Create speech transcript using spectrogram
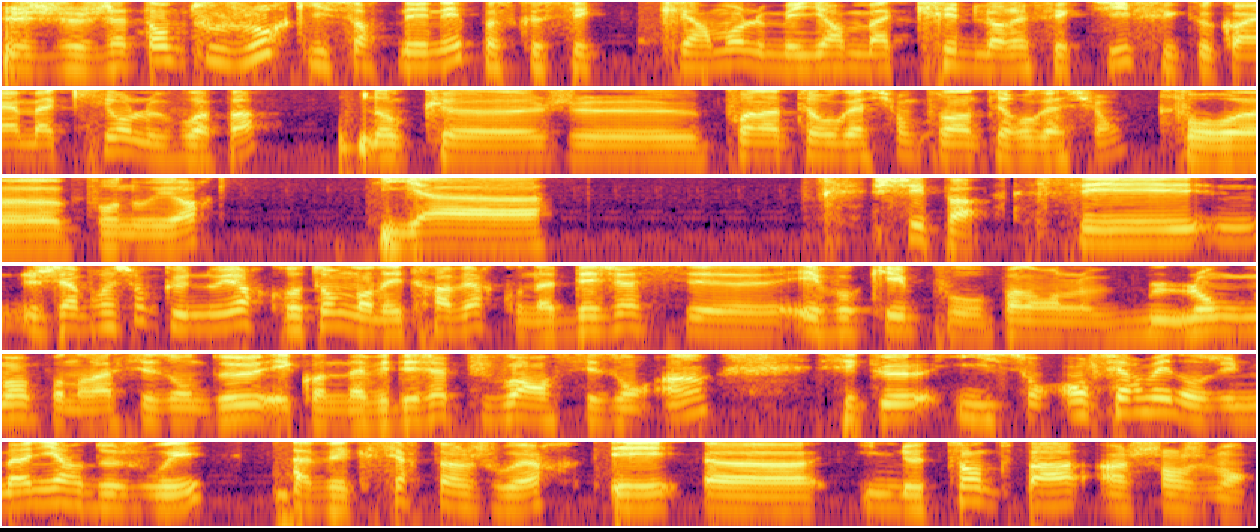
J'attends toujours qu'ils sortent Néné parce que c'est clairement le meilleur Macri de leur effectif et que quand il y a Macri on le voit pas. Donc euh, je point d'interrogation, point d'interrogation pour euh, pour New York. Il y a je sais pas, c'est j'ai l'impression que New York retombe dans des travers qu'on a déjà euh, évoqués pour pendant longuement pendant la saison 2 et qu'on avait déjà pu voir en saison 1, c'est que ils sont enfermés dans une manière de jouer avec certains joueurs et euh, ils ne tentent pas un changement.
